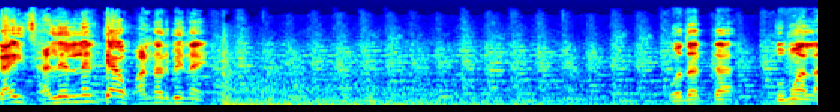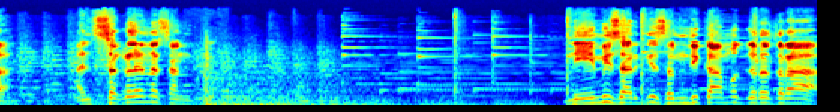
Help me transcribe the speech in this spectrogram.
काही झालेलं नाही काय होणार बी नाही. वदक्का तुम्हाला आणि सगळ्यांना सांगतो. नेहमी सारखी समजी कामं करत राहा.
